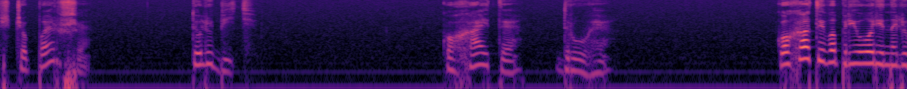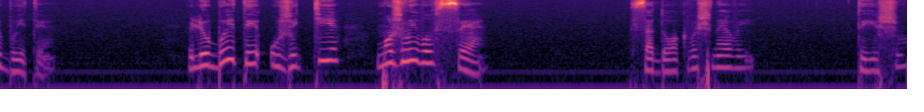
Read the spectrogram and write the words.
що перше, то любіть. Кохайте друге. Кохати в апріорі не любити. Любити у житті можливо все. Садок вишневий, тишу,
